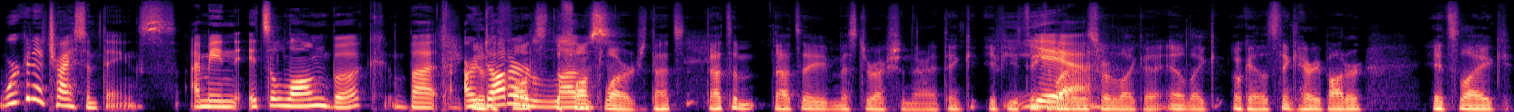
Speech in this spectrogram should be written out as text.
We're gonna try some things. I mean, it's a long book, but our You know, daughter the font's, the font's large. That's that's a that's a misdirection there. I think if you think about it as sort of like a like okay, let's think Harry Potter. It's like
